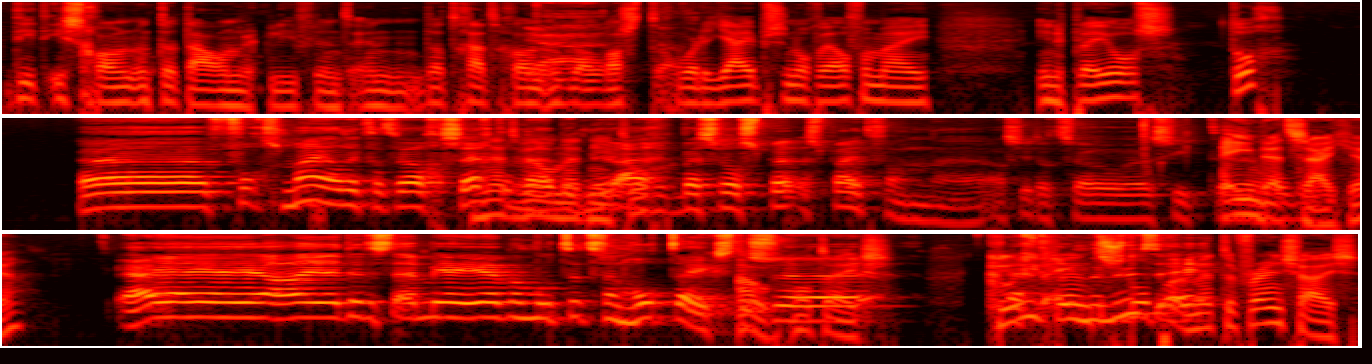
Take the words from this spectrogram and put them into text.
dit is gewoon een totaal andere Cleveland. En dat gaat gewoon Ja, ook wel lastig worden. Jij hebt ze nog wel van mij in de playoffs, toch? Eh, volgens mij had ik dat wel gezegd. Net wel, net ik nu niet, toch? eigenlijk best wel spijt van. eh, als je dat zo eh, ziet. eh, Eén wedstrijdje. Ja, ja, ja, ja, dit is de NBA. We moeten, het zijn hot takes. Dus, oh, hot eh, takes. Cleveland minuut, stoppen eh, met de franchise.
